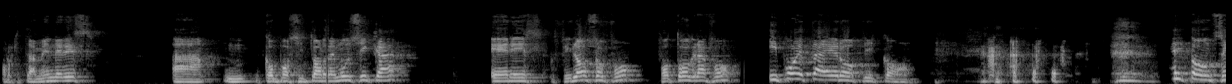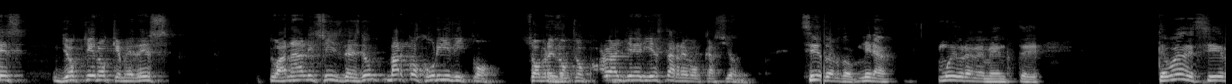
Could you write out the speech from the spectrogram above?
porque también eres ah, mm, compositor de música, eres filósofo, fotógrafo y poeta erótico. Entonces, yo quiero que me des tu análisis desde un marco jurídico sobre lo que ocurrió ayer y esta revocación. Sí, Eduardo, mira, muy brevemente, te voy a decir,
